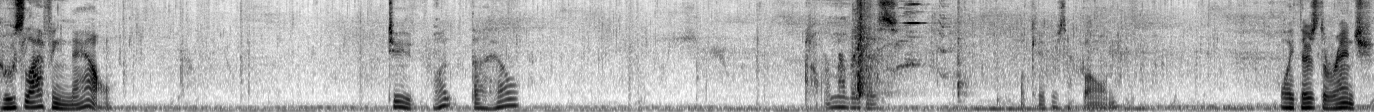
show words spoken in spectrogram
Who's laughing now? Dude, what the hell? I don't remember this. Okay, there's a bone. Wait, there's the wrench.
